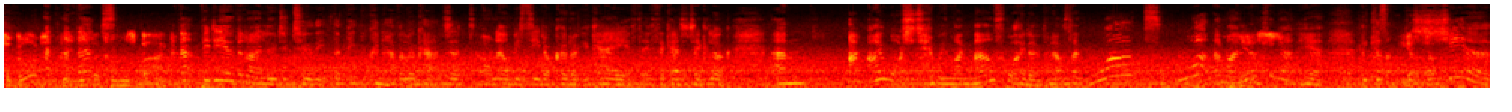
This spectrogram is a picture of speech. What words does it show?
for good. And- and it never comes back. That video that I alluded to, that, that people can have a look at, at on lbc.co.uk if, if they care to take a look. Um, watched it with my mouth wide open. I was like, what? What am I Yes. looking at here? Because the Yes. sheer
